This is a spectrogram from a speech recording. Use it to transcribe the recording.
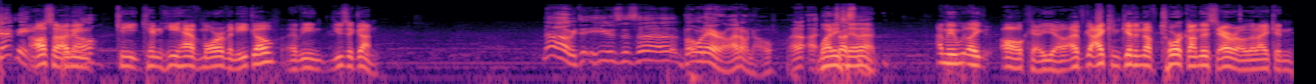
awesome. hit me. Also, I mean, know? can you, can he have more of an ego? I mean, use a gun. no, he, he uses a bow and arrow. I don't know. I, I, Why do you say me. that? I mean, like, oh, okay, yeah, I've I can get enough torque on this arrow that I can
